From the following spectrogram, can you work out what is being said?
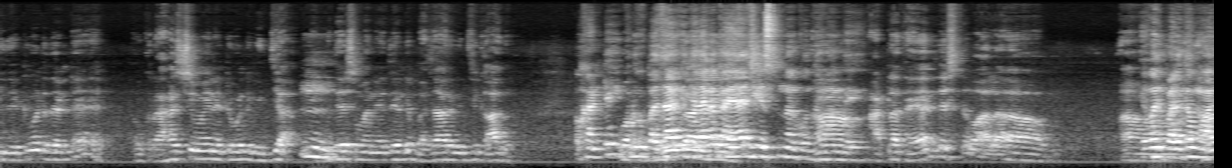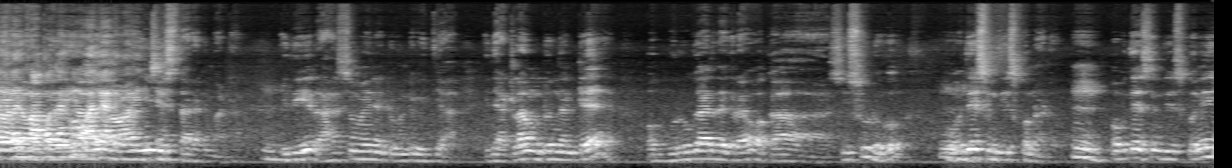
ఇది ఎటువంటిదంటే ఒక రహస్యమైనటువంటి విద్య. ఉపదేశం అనేది అంటే బజారు విద్య కాదు అంటే ఇప్పుడు బజార్ తయారు చేస్తున్నారు ఆ, కొంతమంది అట్లా తయారు చేస్తే వాళ్ళ ఎవరి ఫలితం ఉమ్. ఇది రహస్యమైనటువంటి విద్య ఇది ఎట్లా ఉంటుందంటే ఒక గురువు గారి దగ్గర ఒక శిష్యుడు ఉపదేశం తీసుకున్నాడు. ఉపదేశం తీసుకొని.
